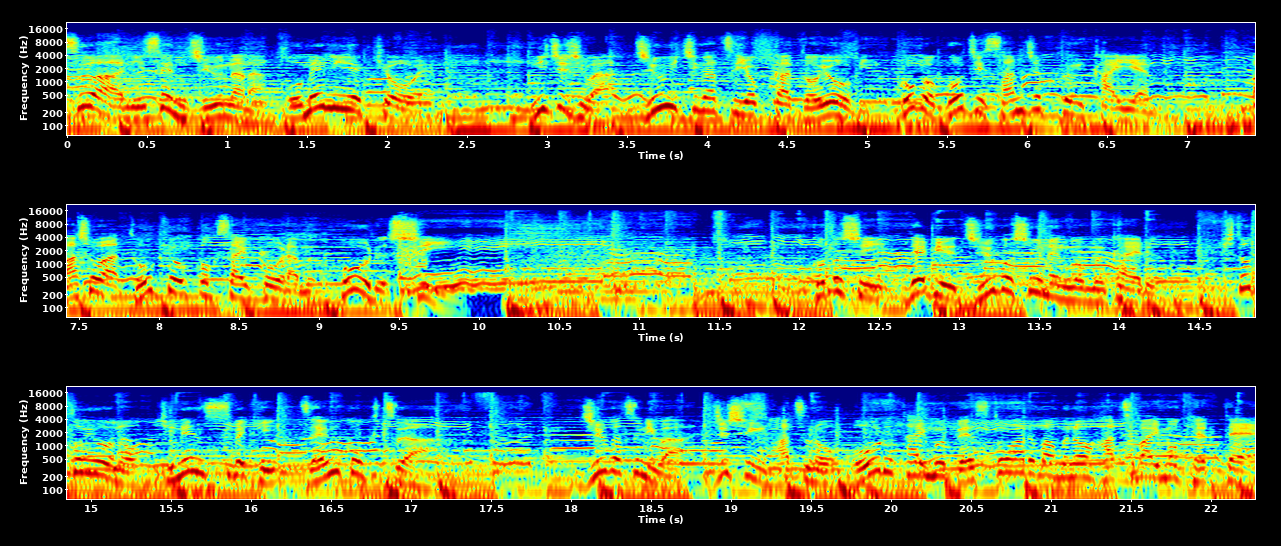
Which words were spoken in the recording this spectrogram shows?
ツアー2017お目見え共演。日時は11月4日土曜日午後5時30分開演。場所は東京国際フォーラムホール C 今年デビュー15周年を迎える人とようの記念すべき全国ツアー10月には自身初のオールタイムベストアルバムの発売も決定。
